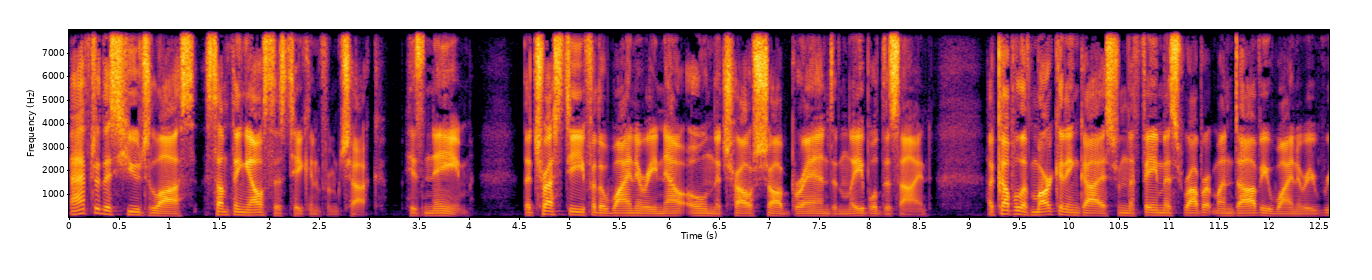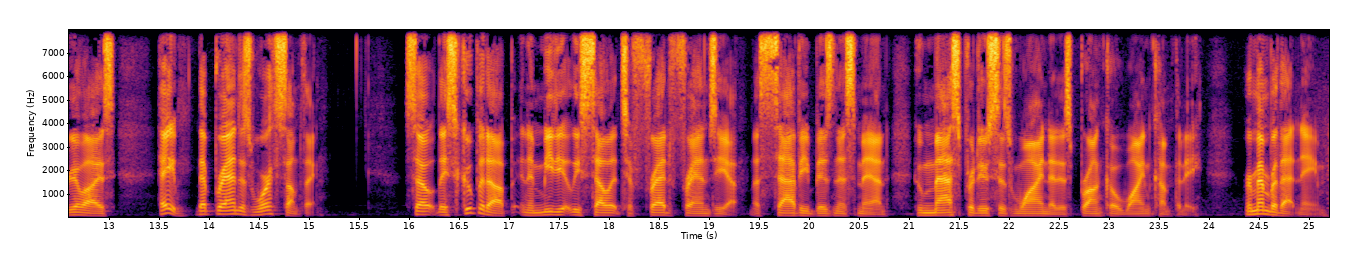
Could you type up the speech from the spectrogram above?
After this huge loss, something else is taken from Chuck his name. The trustee for the winery now owned the Charles Shaw brand and label design. A couple of marketing guys from the famous Robert Mondavi winery realize hey, that brand is worth something. So they scoop it up and immediately sell it to Fred Franzia, a savvy businessman who mass produces wine at his Bronco Wine Company. Remember that name.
